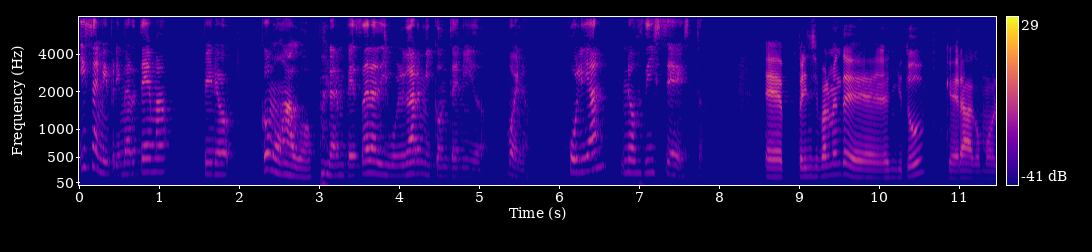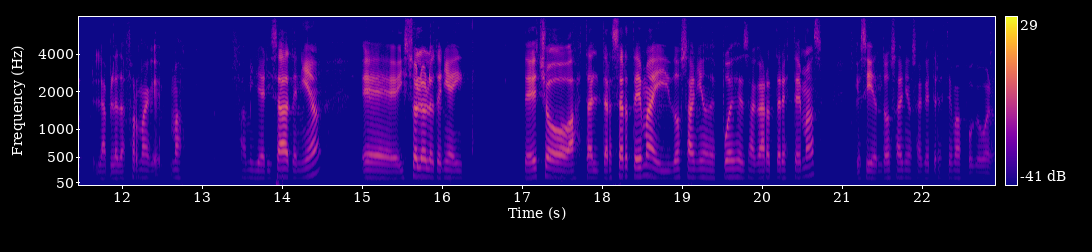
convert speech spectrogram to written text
hice mi primer tema, pero ¿cómo hago para empezar a divulgar mi contenido? Bueno, Julián nos dice esto. Eh, principalmente en YouTube, que era como la plataforma que más familiarizada tenía, eh, y solo lo tenía ahí. De hecho, hasta el tercer tema y dos años después de sacar tres temas, que sí, en dos años saqué tres temas porque, bueno,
